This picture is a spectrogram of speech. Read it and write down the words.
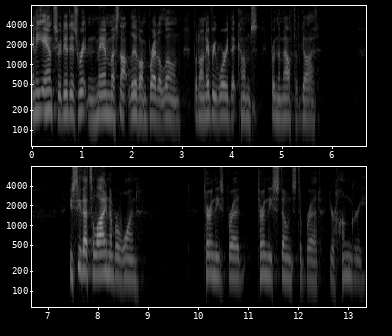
And he answered, It is written, Man must not live on bread alone, but on every word that comes from the mouth of God. You see, that's lie number one. Turn these bread, turn these stones to bread. You're hungry.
